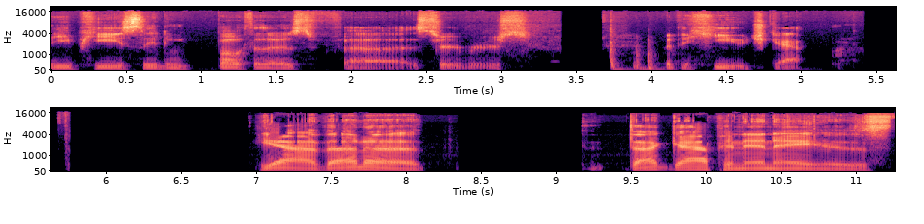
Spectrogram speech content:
EPs leading both of those uh, servers with a huge gap. Yeah, that uh that gap in NA is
